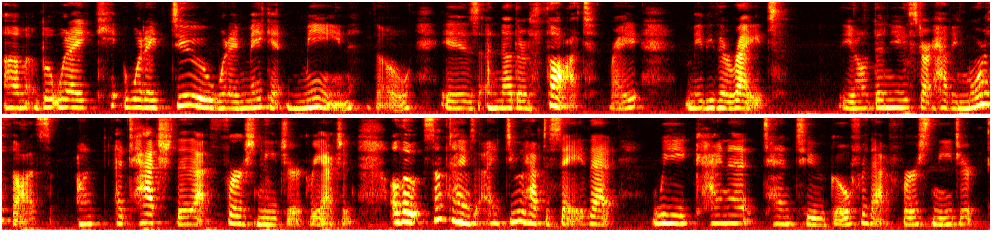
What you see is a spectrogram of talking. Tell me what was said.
Um, but what I what I do, what I make it mean though, is another thought, right? Maybe they're right. You know, then you start having more thoughts on attached to that first knee jerk reaction. Although sometimes I do have to say that we kind of tend to go for that first knee jerk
